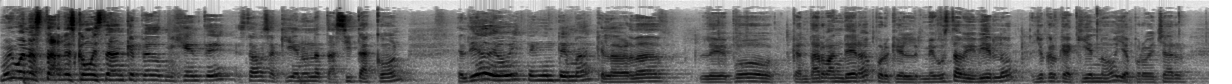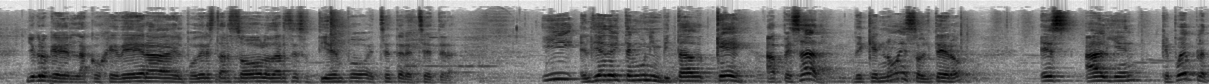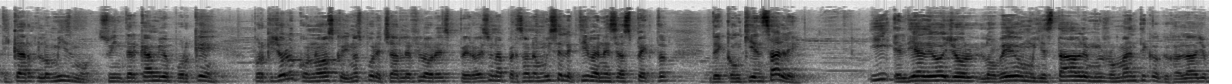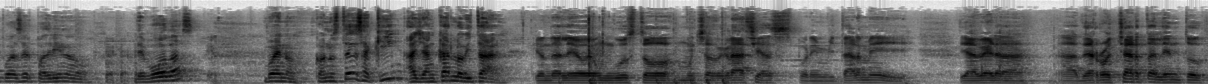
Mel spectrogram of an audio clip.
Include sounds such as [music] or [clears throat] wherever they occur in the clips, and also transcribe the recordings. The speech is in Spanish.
Muy buenas tardes, ¿cómo están? ¿Qué pedo, mi gente? Estamos aquí en una tacita con. El día de hoy tengo un tema que la verdad le puedo cantar bandera porque me gusta vivirlo. Yo creo que a quién no y aprovechar. Yo creo que la cogedera, el poder estar solo, darse su tiempo, etcétera, etcétera. Y el día de hoy tengo un invitado que, a pesar de que no es soltero, es alguien que puede platicar lo mismo, su intercambio, ¿por qué? Porque yo lo conozco y no es por echarle flores, pero es una persona muy selectiva en ese aspecto de con quién sale. Y el día de hoy yo lo veo muy estable, muy romántico, que ojalá yo pueda ser padrino de bodas. Bueno, con ustedes aquí a Giancarlo Vital. ¿Qué onda, Leo? Un gusto. Muchas gracias por invitarme y, a ver, a, a derrochar talento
